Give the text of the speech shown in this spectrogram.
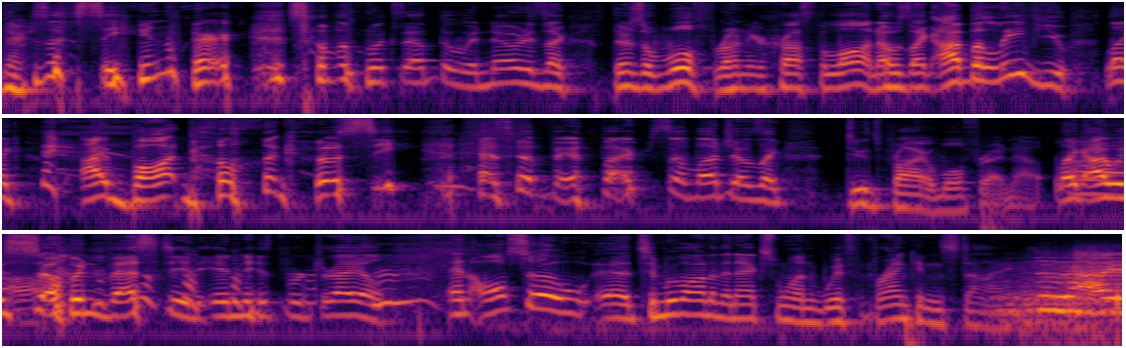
There's a scene where someone looks out the window and he's like, "There's a wolf running across the lawn." I was like, "I believe you." Like, I bought Bela Lugosi as a vampire so much, I was like, "Dude's probably a wolf right now." Like, I was so invested in his portrayal. And also, uh, to move on to the next one with Frankenstein, It's alive!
